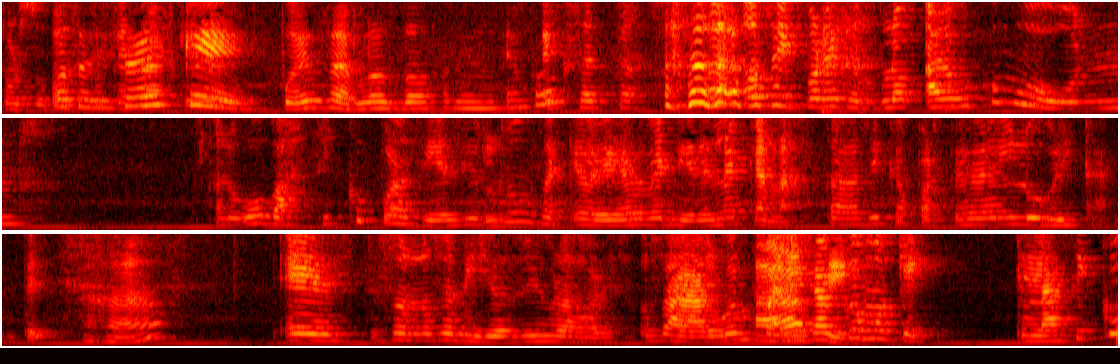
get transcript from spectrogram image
Por o supuesto sea, si que sabes que que, puedes usar los dos al mismo tiempo. Exacto. O sea, o sea, y por ejemplo, algo como un. Algo básico, por así decirlo, o sea, que debería venir en la canasta básica, aparte del lubricante, Ajá. este, son los anillos vibradores. O sea, algo en Ah, pareja sí. como que clásico,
